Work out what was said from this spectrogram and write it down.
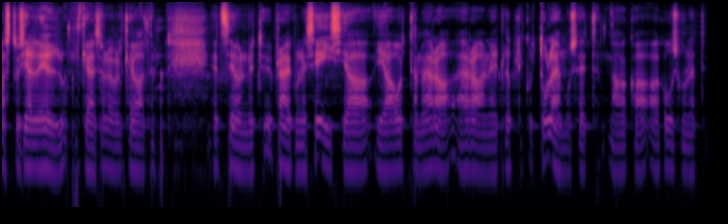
astus jälle ellu käesoleval kevadel. et see on nüüd praegune seis ja, ja ootame ära, ära need lõplikud tulemused, aga, aga usun, et,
